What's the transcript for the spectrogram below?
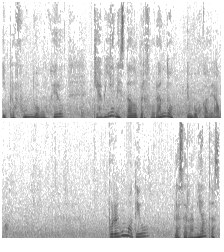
y profundo agujero que habían estado perforando en busca de agua. Por algún motivo, las herramientas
